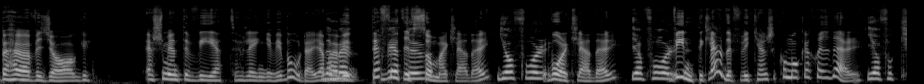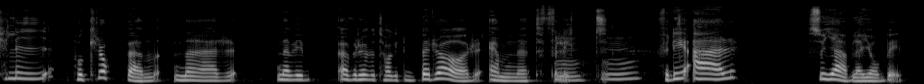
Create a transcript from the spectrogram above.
behöver jag? Eftersom jag inte vet hur länge vi bor där. Jag Nej, behöver definitivt du- sommarkläder. Jag får, Vårkläder. jag, får, Vinterkläder, för vi kanske kommer åka skidor. jag får kli på kroppen när, när vi överhuvudtaget berör ämnet flytt. Mm. För det är så jävla jobbigt.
